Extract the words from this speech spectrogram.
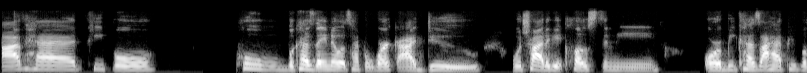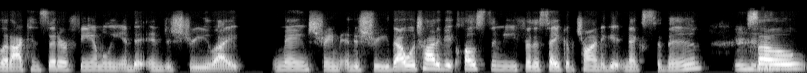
i've had people who because they know what type of work i do will try to get close to me or because i have people that i consider family in the industry like mainstream industry that will try to get close to me for the sake of trying to get next to them mm-hmm. so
